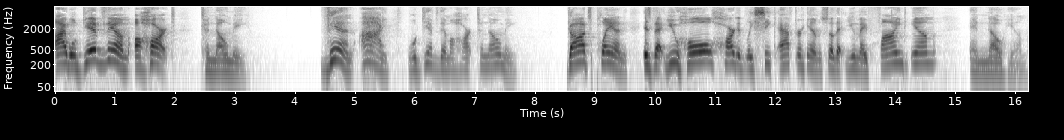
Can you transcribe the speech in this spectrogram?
I will give them a heart to know me. Then I will give them a heart to know me. God's plan is that you wholeheartedly seek after Him so that you may find Him and know Him.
